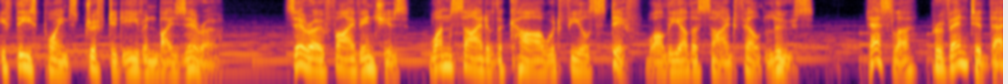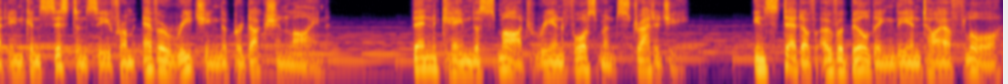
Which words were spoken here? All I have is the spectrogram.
if these points drifted even by 0, 0 5 inches, one side of the car would feel stiff while the other side felt loose. Tesla prevented that inconsistency from ever reaching the production line. Then came the smart reinforcement strategy. Instead of overbuilding the entire floor,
